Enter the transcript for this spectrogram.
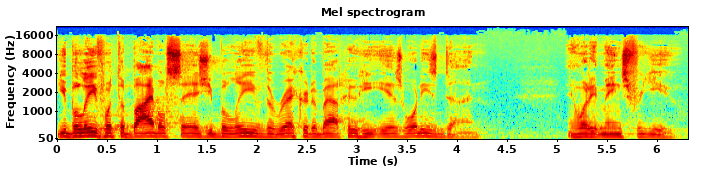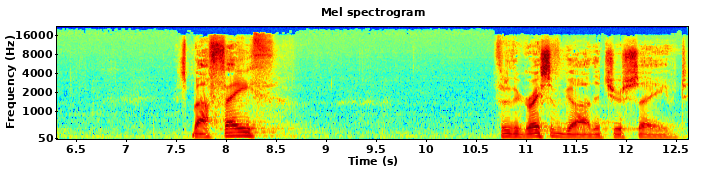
You believe what the Bible says, you believe the record about who He is, what He's done and what it means for you. It's by faith through the grace of God that you're saved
